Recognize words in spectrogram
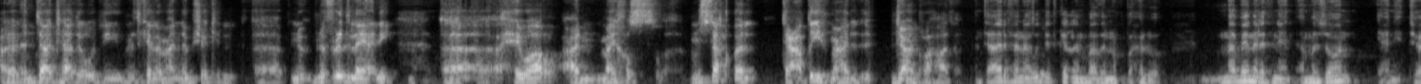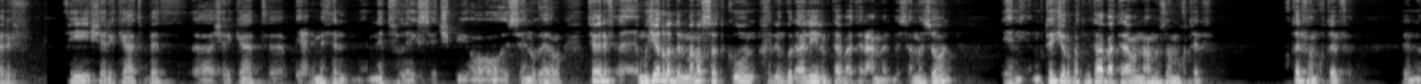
على الإنتاج هذا واللي بنتكلم عنه بشكل آه، بنفرد له يعني آه، حوار عن ما يخص مستقبل تعاطيه مع ال genre هذا. أنت عارف أنا ودي أتكلم بهذه النقطة حلوة. ما بين الاثنين امازون يعني تعرف في شركات بث آه، شركات يعني مثل نتفليكس HBO أو OSN وغيره. تعرف مجرد المنصة تكون خلينا نقول قليل متابعة العمل بس امازون يعني تجربة متابعة العمل مع امازون مختلفة. مختلفة مختلفة. لأنه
